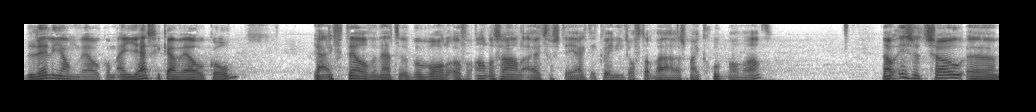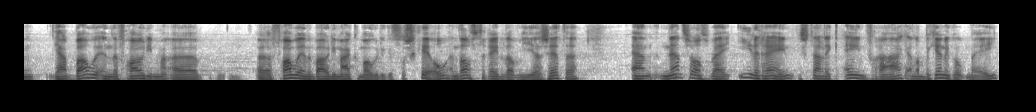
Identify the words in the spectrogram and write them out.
Lilian welkom en Jessica welkom. Ja, ik vertelde net, we worden over alle zalen uitversterkt. Ik weet niet of dat waar is, maar ik roep maar wat. Nou is het zo, um, ja, bouwen en de vrouw die, uh, uh, vrouwen in de bouw die maken mogelijk het verschil. En dat is de reden dat we hier zitten. En net zoals bij iedereen stel ik één vraag, en daar begin ik ook mee.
